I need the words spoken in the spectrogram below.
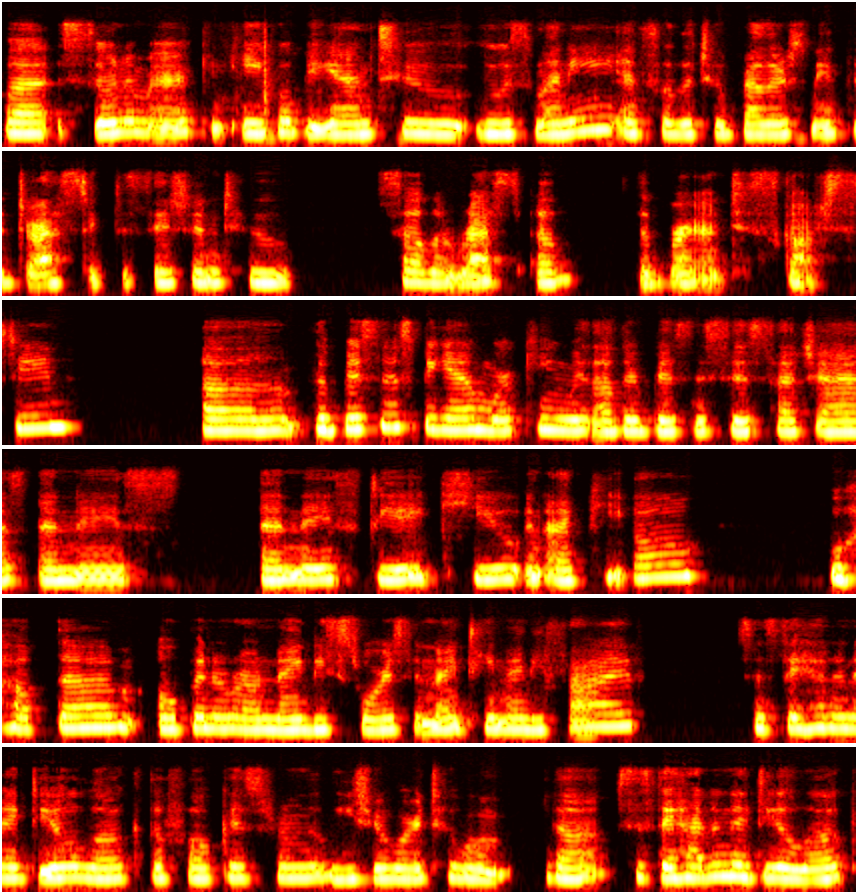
but soon American Eagle began to lose money, and so the two brothers made the drastic decision to sell the rest of the brand to Scotch Dean. Uh, the business began working with other businesses such as NA's, NA's and IPO, who helped them open around 90 stores in 1995. Since they had an ideal look, the focus from the leisure wear to the since they had an ideal look,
